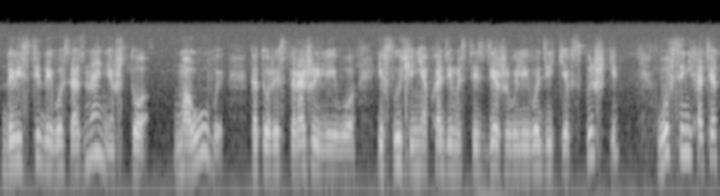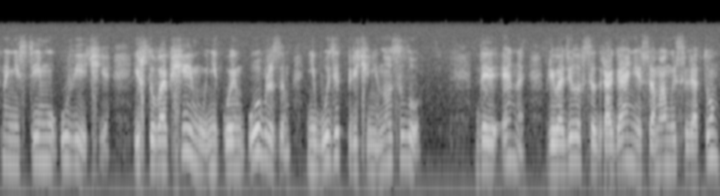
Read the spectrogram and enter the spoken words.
довести до его сознания, что маувы, которые сторожили его и в случае необходимости сдерживали его дикие вспышки, вовсе не хотят нанести ему увечья, и что вообще ему никоим образом не будет причинено зло. Дэви Энна приводила в содрогание сама мысль о том,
